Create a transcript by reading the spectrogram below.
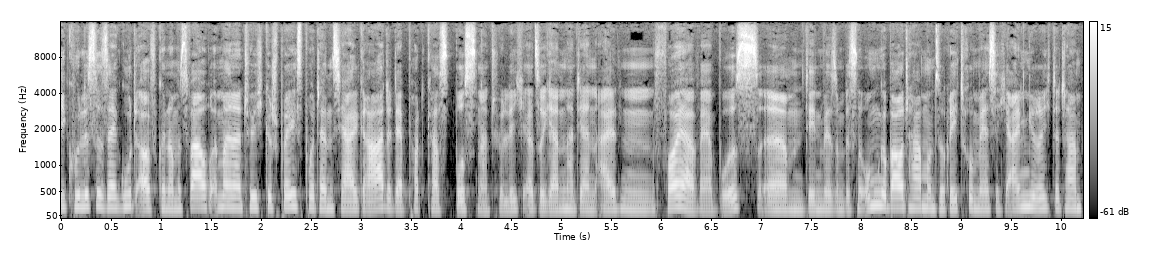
die Kulisse sehr gut aufgenommen. Es war auch immer natürlich Gesprächspotenzial, gerade der Podcast-Bus natürlich. Also Jan hat ja einen alten Feuerwehrbus, ähm, den wir so ein bisschen umgebaut haben und so retromäßig eingerichtet haben.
